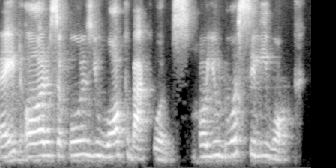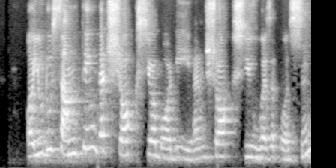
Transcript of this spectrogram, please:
right और सपोज़ यू वॉक बैकवर्ड्स और you do a silly walk or you do something that shocks your body and shocks you as a person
